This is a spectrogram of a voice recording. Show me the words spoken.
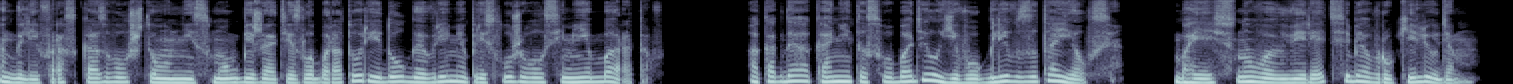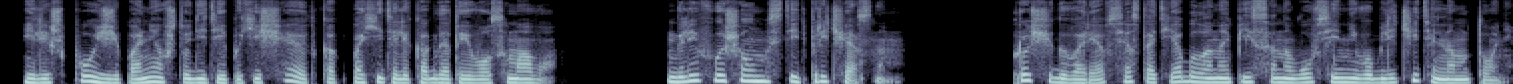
Глиф рассказывал, что он не смог бежать из лаборатории и долгое время прислуживал семье Барретов, а когда Аканит освободил его, Глиф затаился, боясь снова вверять себя в руки людям. И лишь позже, поняв, что детей похищают, как похитили когда-то его самого, Глиф вышел мстить причастным. Проще говоря, вся статья была написана вовсе не в обличительном тоне,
